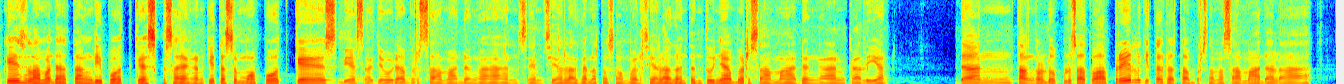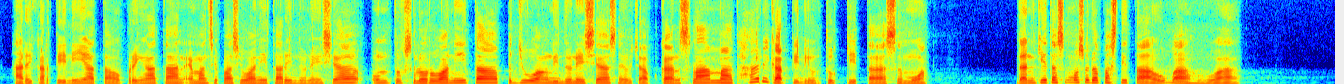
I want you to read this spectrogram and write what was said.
Oke, selamat datang di podcast kesayangan kita semua podcast. Biasa aja udah bersama dengan Sam Sialagan atau Samuel Sialagan tentunya bersama dengan kalian. Dan tanggal 21 April kita udah tahu bersama-sama adalah Hari Kartini atau peringatan emansipasi wanita di Indonesia. Untuk seluruh wanita pejuang di Indonesia, saya ucapkan selamat Hari Kartini untuk kita semua. Dan kita semua sudah pasti tahu bahwa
